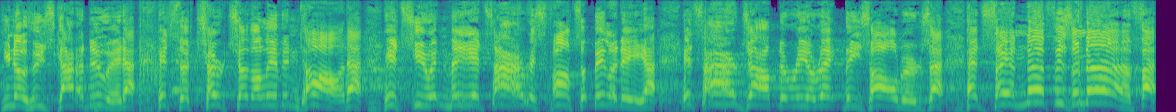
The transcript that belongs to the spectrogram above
You know who's got to do it? It's the church of the living God. It's you and me. It's our responsibility. Uh, it's our job to re erect these altars uh, and say, enough is enough, uh,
